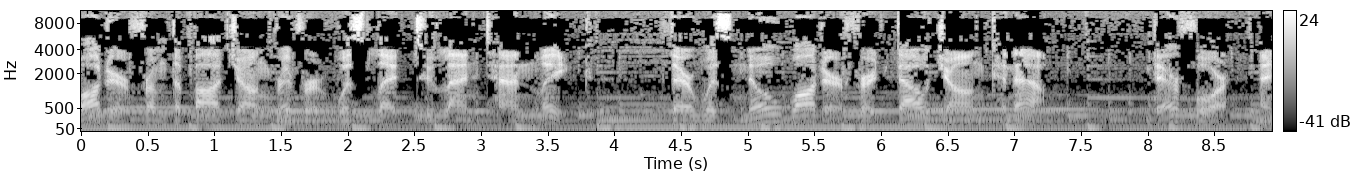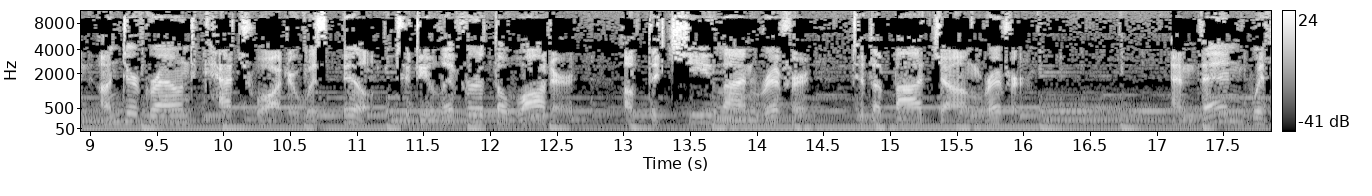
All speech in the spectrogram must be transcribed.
water from the Bajiang River was led to Lantan Lake, there was no water for Daojiang Canal. Therefore, an underground catchwater was built to deliver the water of the Qilan River to the Bajiang River. And then, with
